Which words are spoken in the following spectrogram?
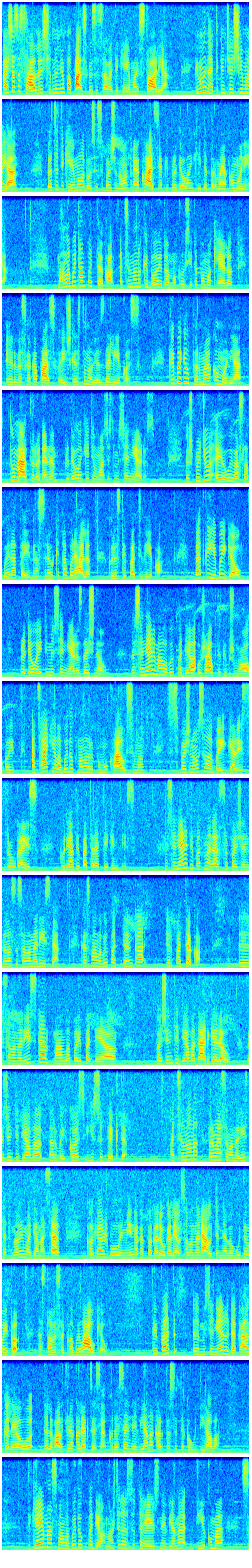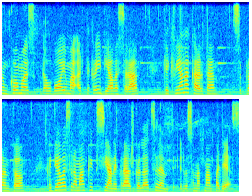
Aš esu Saulė ir šiandien jums papasakosiu savo tikėjimo istoriją. Gimiau netikinčioje šeimoje, bet su tikėjimu labiau susipažinau antroje klasėje, kai pradėjau lankyti pirmąją komuniją. Man labai ten patiko, atsimenu, kai buvo įdomu klausyti pamokėlių ir viską, ką pasakoja, išgirsti naujus dalykus. Kai baigiau pirmąją komuniją, tų metų rudenį pradėjau lankyti jaunuosius misionierius. Iš pradžių ėjau juos labai retai, nes turėjau kitą burelę, kuris taip pat vyko. Bet kai jį baigiau, pradėjau eiti misionierius dažniau. Misionieriai man labai padėjo užaukti kaip žmogui, atsakė labai daug mano rūpimų klausimų, susipažinau su labai gerais draugais, kurie taip pat yra tikintys. Misionieriai taip pat mane supažindino su savanorystė, kas man labai patinka ir patiko. E, savanorystė man labai padėjo pažinti Dievą dar geriau, pažinti Dievą per vaikus, jį sutikti. Atsimenu pirmąją savanorystę atsinaujinimo dienose, kokia aš buvau laiminga, kad pagaliau galėjau savanoriauti ir nebebūti vaiku, nes to visą labai laukiau. Taip pat e, misionierių dėka galėjau dalyvauti rekolekcijose, kuriuose ne vieną kartą sutikau Dievą. Tikėjimas man labai daug padėjo, nors ir esu turėjus ne vieną dykumą, sunkumus, galvojimą, ar tikrai Dievas yra, kiekvieną kartą suprantu, kad Dievas yra man kaip sienai, kurią aš galiu atsiremti ir visuomet man padės.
